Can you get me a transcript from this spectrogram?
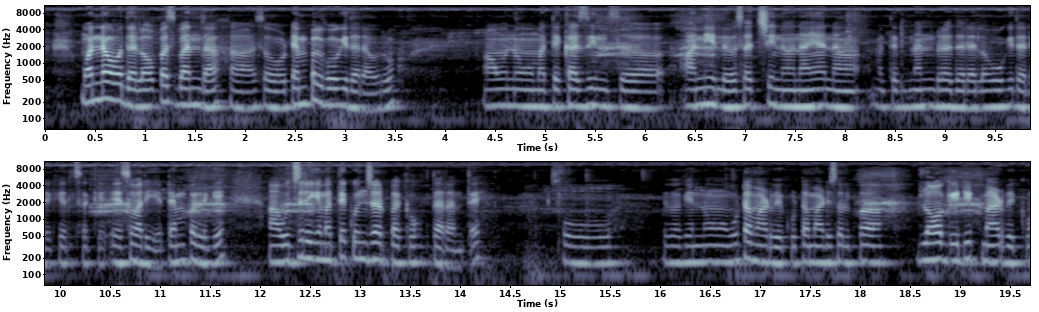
ಮೊನ್ನೆ ಹೋದಲ್ಲ, ವಾಪಸ್ ಬಂದ. ಸೊ ಟೆಂಪಲ್ಗೆ ಹೋಗಿದ್ದಾರೆ ಅವರು. ಅವನು ಮತ್ತು ಕಸಿನ್ಸ್ ಅನಿಲ್, ಸಚಿನ್, ನಯನ ಮತ್ತು ನನ್ನ ಬ್ರದರ್ ಎಲ್ಲ ಹೋಗಿದ್ದಾರೆ ಕೆಲಸಕ್ಕೆ. ಸಾರಿ ಟೆಂಪಲ್ಗೆ ಉಜ್ರಿಗೆ ಮತ್ತು ಕುಂಜರ್ಪಕ್ಕೆ ಹೋಗ್ತಾರಂತೆ. ಸೊ ಇವಾಗಿನ್ನು ಊಟ ಮಾಡಬೇಕು. ಊಟ ಮಾಡಿ ಸ್ವಲ್ಪ ಬ್ಲಾಗ್ ಎಡಿಟ್ ಮಾಡಬೇಕು.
